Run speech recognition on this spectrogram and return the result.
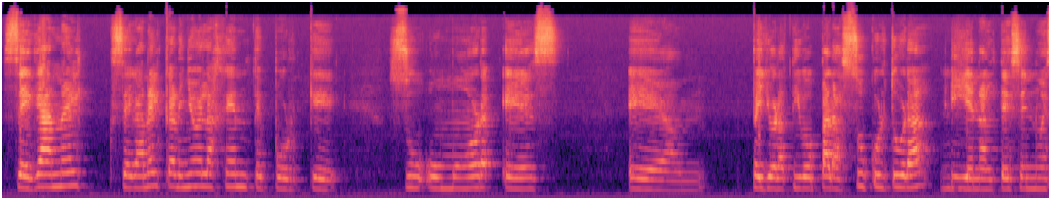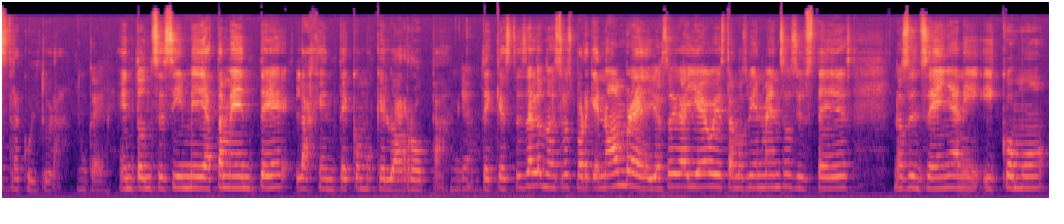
se, gana el, se gana el cariño de la gente porque su humor es eh, peyorativo para su cultura y enaltece nuestra cultura. Entonces inmediatamente la gente como que lo arropa. De que este es de los nuestros, porque no, hombre, yo soy gallego y estamos bien mensos y ustedes nos enseñan y, y cómo como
